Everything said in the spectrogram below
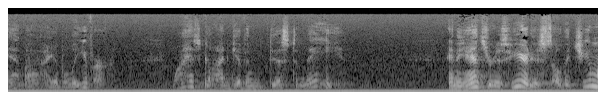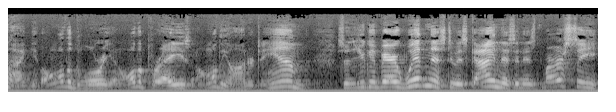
am I a believer? Why has God given this to me? And the answer is here it is so that you might give all the glory and all the praise and all the honor to Him, so that you can bear witness to His kindness and His mercy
